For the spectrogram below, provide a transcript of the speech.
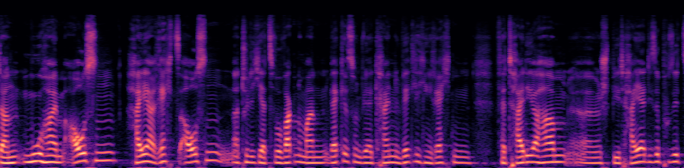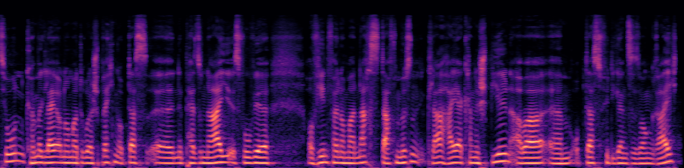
Dann Muheim außen, Haier rechts außen. Natürlich jetzt, wo Wagnermann weg ist und wir keinen wirklichen rechten Verteidiger haben, äh, spielt Haier diese Position. Können wir gleich auch nochmal drüber sprechen, ob das äh, eine Personalie ist, wo wir auf jeden Fall nochmal nachstaffen müssen. Klar, Haier kann es spielen, aber ähm, ob das für die ganze Saison reicht.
